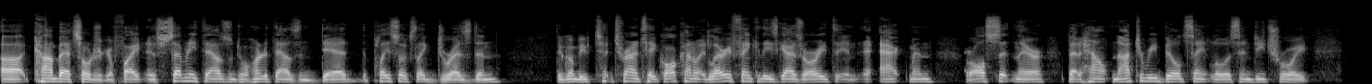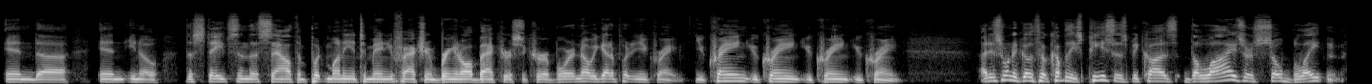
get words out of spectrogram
uh, combat soldier can fight. And there's 70,000 to 100,000 dead. The place looks like Dresden. They're going to be t- trying to take all kind of Larry Fink and these guys are already t- in Ackman are all sitting there about how not to rebuild St. Louis and Detroit and uh, and you know the states in the South and put money into manufacturing and bring it all back here, secure a border. No, we got to put it in Ukraine. Ukraine, Ukraine, Ukraine, Ukraine. I just want to go through a couple of these pieces because the lies are so blatant.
